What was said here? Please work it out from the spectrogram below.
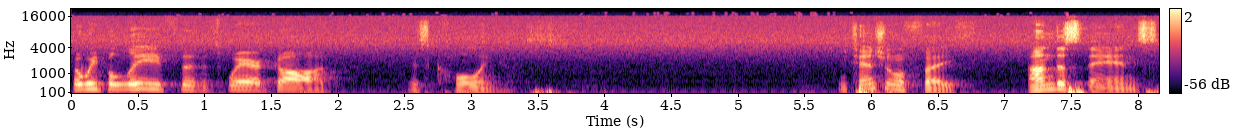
But we believe that it's where God is calling us. Intentional faith understands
